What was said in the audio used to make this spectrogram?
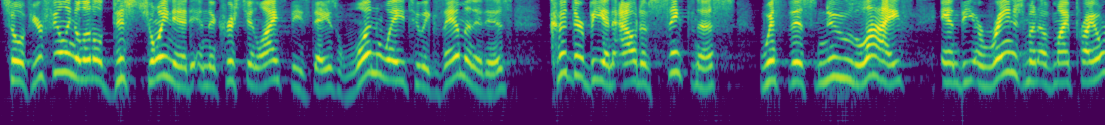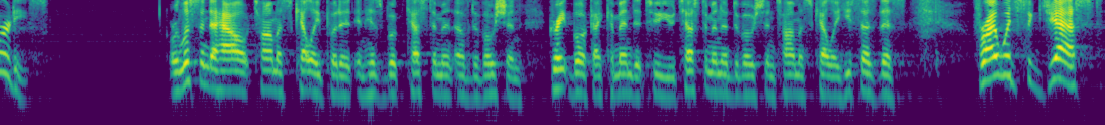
So, if you're feeling a little disjointed in the Christian life these days, one way to examine it is could there be an out of syncness with this new life and the arrangement of my priorities? Or listen to how Thomas Kelly put it in his book, Testament of Devotion. Great book, I commend it to you. Testament of Devotion, Thomas Kelly. He says this For I would suggest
